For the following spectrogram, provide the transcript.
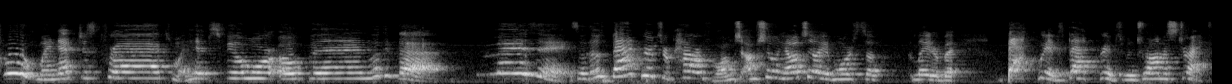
Whew, my neck just cracked. My hips feel more open. Look at that. Amazing. So those back ribs are powerful. I'm, I'm showing you. I'll tell you more stuff later. But back ribs, back ribs. When drama strikes,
